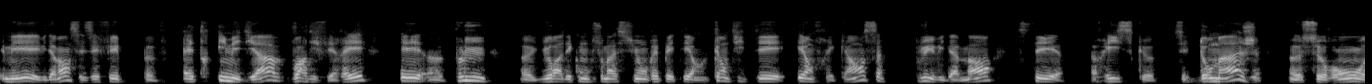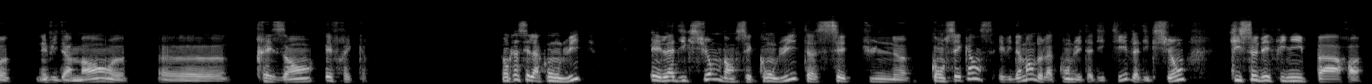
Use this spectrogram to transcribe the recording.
mais évidemment ces effets peuvent être immédiats, voire différés, et plus il y aura des consommations répétées en quantité et en fréquence, plus évidemment ces risques, ces dommages seront évidemment présent et fréquent. Donc là, c'est la conduite. Et l'addiction dans ces conduites, c'est une conséquence évidemment de la conduite addictive, l'addiction, qui se définit par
